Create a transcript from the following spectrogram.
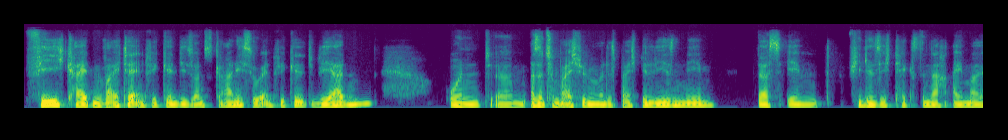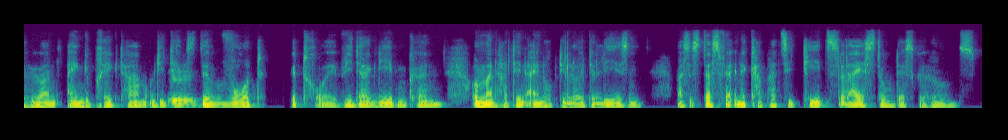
Fähigkeiten weiterentwickeln, die sonst gar nicht so entwickelt werden. Und ähm, also zum Beispiel, wenn wir das Beispiel Lesen nehmen, dass eben viele sich Texte nach einmal hören eingeprägt haben und die mhm. Texte mhm. wortgetreu wiedergeben können. Und man hat den Eindruck, die Leute lesen. Was ist das für eine Kapazitätsleistung des Gehirns?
